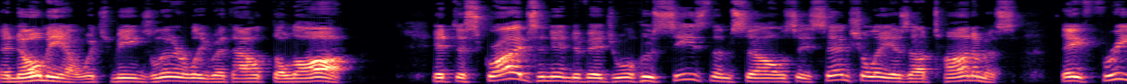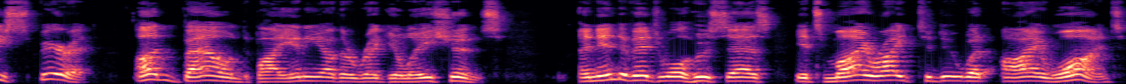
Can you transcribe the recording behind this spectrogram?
anomia, which means literally without the law. It describes an individual who sees themselves essentially as autonomous, a free spirit, unbound by any other regulations an individual who says, it's my right to do what I want,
